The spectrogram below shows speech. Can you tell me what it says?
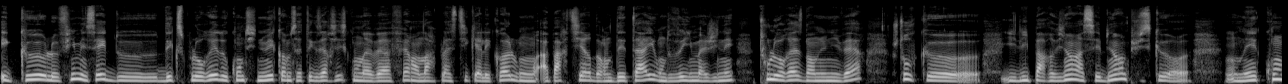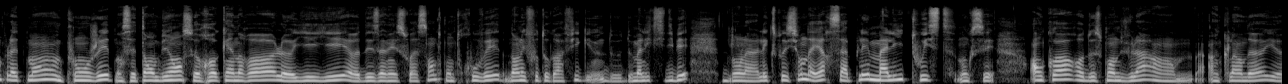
et que le film essaye de d'explorer, de continuer comme cet exercice qu'on avait à faire en art plastique à l'école, où à partir d'un détail, on devait imaginer tout le reste d'un univers. Je trouve que euh, y parvient assez bien puisque euh, on est complètement plongé dans cette ambiance rock and roll, euh, yéyé des années 60 qu'on trouvait dans les photographies de, de Malik Sidibé, dont l'exposition d'ailleurs s'appelait Mali Twist. Donc c'est encore de ce point de vue-là un, un clin d'œil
